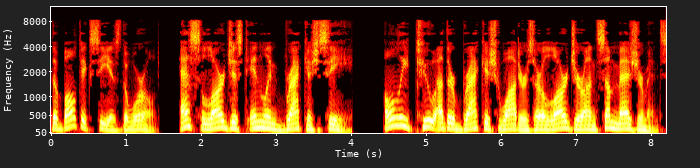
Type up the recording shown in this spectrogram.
The Baltic Sea is the world's largest inland brackish sea. Only two other brackish waters are larger on some measurements.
